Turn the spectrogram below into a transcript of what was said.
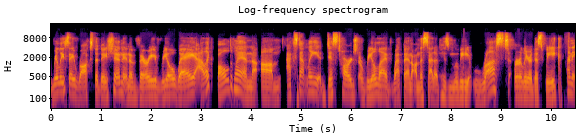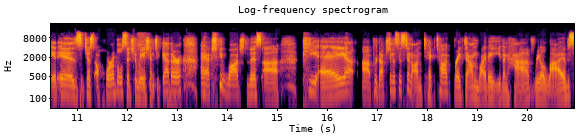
really say rocks the nation in a very real way. Alec Baldwin um, accidentally discharged a real live weapon on the set of his movie Rust earlier this week. And it is just a horrible situation together. I actually watched this uh, PA uh, production assistant on TikTok break down why they even have real lives,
